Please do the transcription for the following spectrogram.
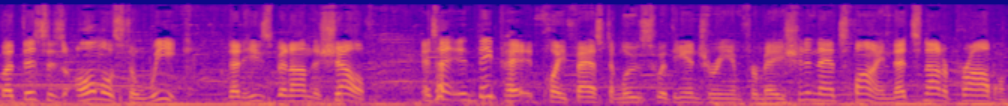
but this is almost a week that he's been on the shelf. And they play fast and loose with the injury information, and that's fine. That's not a problem.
